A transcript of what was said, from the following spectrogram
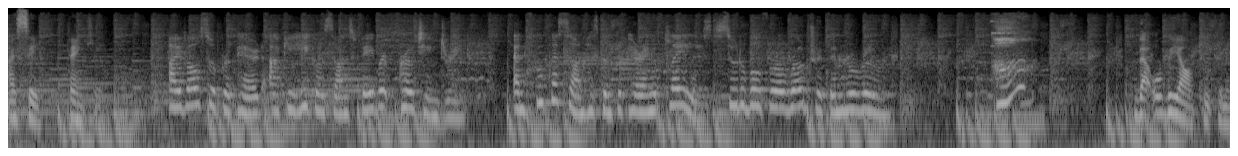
I see. Thank you. I've also prepared Akihiko-san's favorite protein drink, and Fuka-san has been preparing a playlist suitable for a road trip in her room. huh? That will be all, Kikuno.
